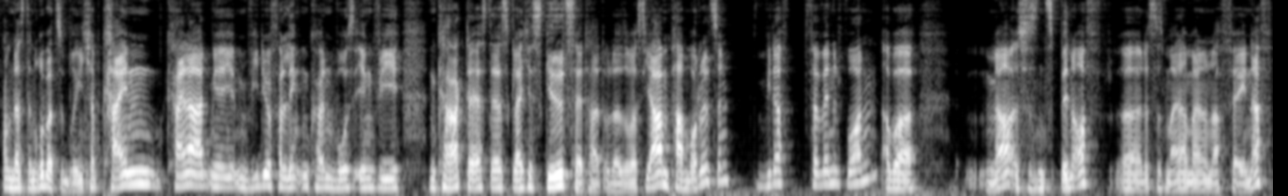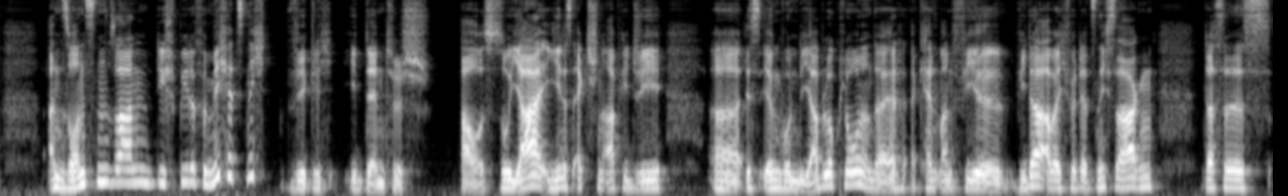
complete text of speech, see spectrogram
um das dann rüberzubringen. Ich habe keinen, keiner hat mir im Video verlinken können, wo es irgendwie ein Charakter ist, der das gleiche Skillset hat oder sowas. Ja, ein paar Models sind wiederverwendet worden, aber ja, es ist ein Spin-off. Äh, das ist meiner Meinung nach fair enough. Ansonsten sahen die Spiele für mich jetzt nicht wirklich identisch aus. So, ja, jedes Action-RPG äh, ist irgendwo ein Diablo-Klon und da erkennt man viel wieder, aber ich würde jetzt nicht sagen, dass es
